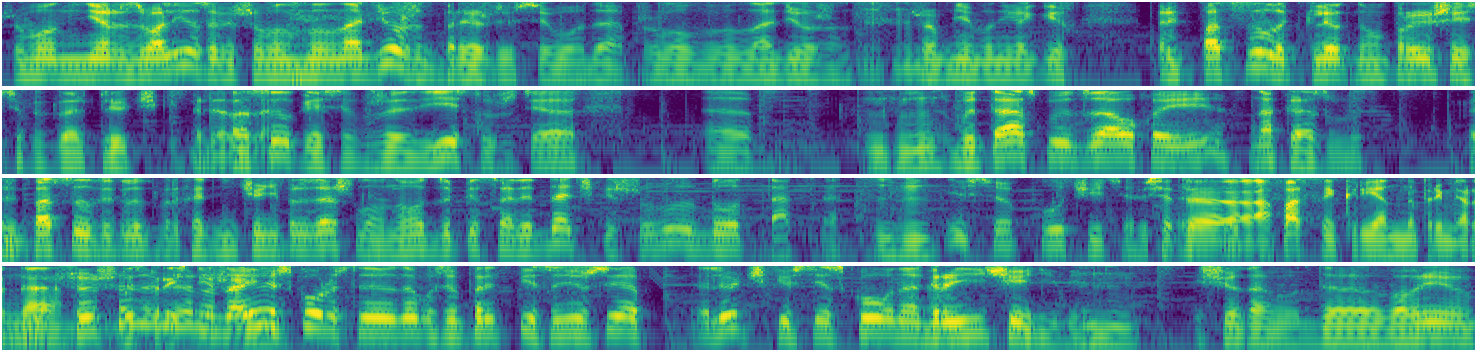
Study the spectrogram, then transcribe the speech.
чтобы он не развалился, чтобы он был надежен прежде всего, да, чтобы он был надежен, Мгм. чтобы не было никаких предпосылок к летному происшествию, как говорят летчики. Предпосылка, если уже есть, уже тебя Мгм. вытаскивают за ухо и наказывают. Предпосылка к летному происшествию, ничего не произошло, но вот записали датчики, что было так-то. Мгм. И все, получите. То есть это опасный крен, например, Ну, да? Совершенно Быстрое верно, да. снижение. Есть скорость, э, допустим, предписаны. Все летчики все скованы ограничениями. Мгм. Еще там до- во время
